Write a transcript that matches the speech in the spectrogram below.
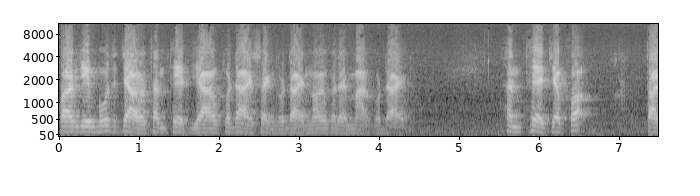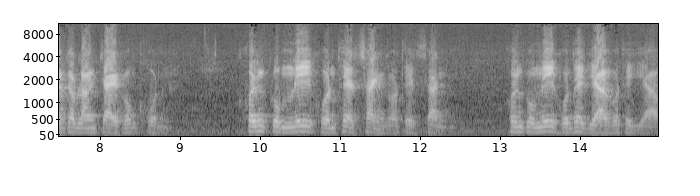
ความจริงพระพุทธเจ้าท่านเทศยาวก็ได้สั้นก็ได้ น้อยก็ได้มากก็ได้ ท่านเทศเฉพาะตามกำลังใจของคน คนกลุ่มนี้ควรเทศสั้นก็เทศสั้น คนกลุ่มนี้ควรเทศยาวก็เทศยาว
